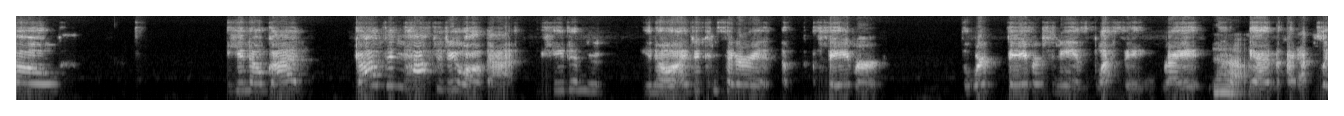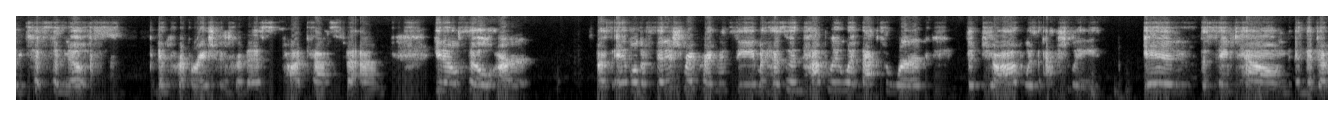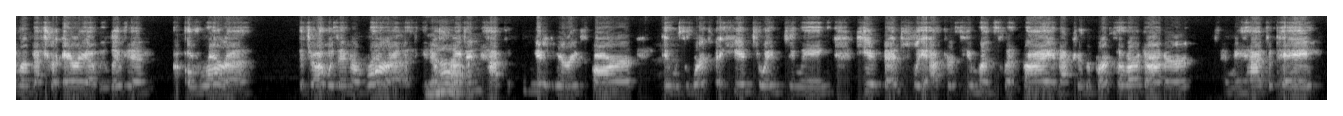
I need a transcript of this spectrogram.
you know, God, God didn't have to do all that. He didn't, you know, I do consider it a favor. The word favor to me is blessing, right? Yeah. and I actually took some notes in preparation for this podcast. But um, you know, so our I was able to finish my pregnancy. My husband happily went back to work. The job was actually in the same town in the Denver metro area. We lived in Aurora. The job was in Aurora, you know, so he didn't have to commute very far. It was work that he enjoyed doing. He eventually, after a few months went by, and after the birth of our daughter, and we had to pay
